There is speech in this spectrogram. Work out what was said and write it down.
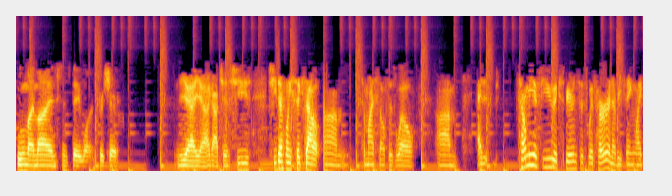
blew my mind since day one for sure. Yeah, yeah, I got you. She's she definitely sticks out um, to myself as well. Um, I, tell me if you experience this with her and everything. Like,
